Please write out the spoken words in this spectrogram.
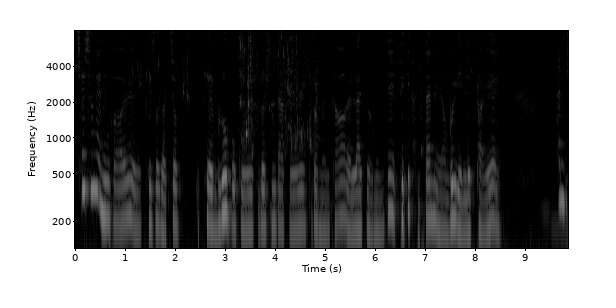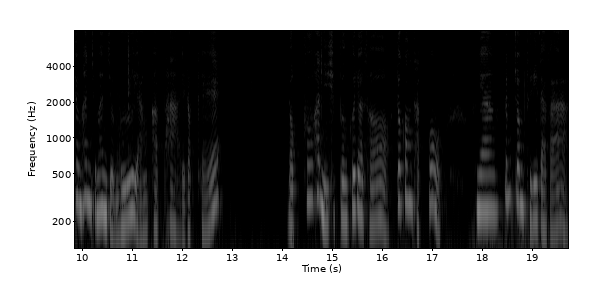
채수 내는 걸 계속 여쭤 이렇게 물어보고 그러신다고 그러면서 연락이 오는데 되게 간단해요. 물 1리터에 한 줌 한 줌 한 줌 무, 양파, 파 이렇게 넣고 한 20분 끓여서 뚜껑 닫고 그냥 뜸 좀 들이다가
